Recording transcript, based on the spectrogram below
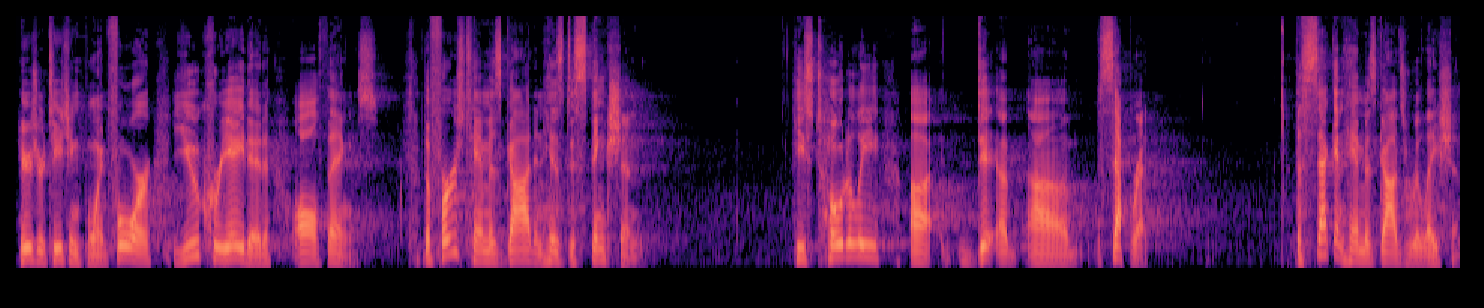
Here's your teaching point. For you created all things. The first hymn is God and his distinction. He's totally uh, di- uh, uh, separate. The second hymn is God's relation.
